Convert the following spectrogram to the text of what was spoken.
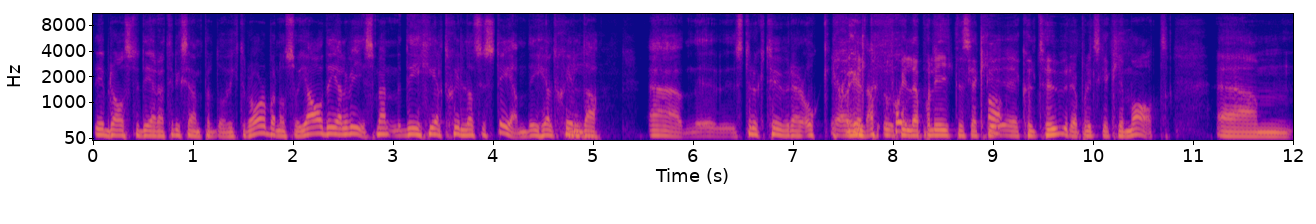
det är bra att studera till exempel då Viktor Orban och så. Ja, delvis, men det är helt skilda system. Det är helt skilda mm Eh, strukturer och ja, skilda, helt skilda politiska ja. Eh, kulturer, politiska klimat. Um,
